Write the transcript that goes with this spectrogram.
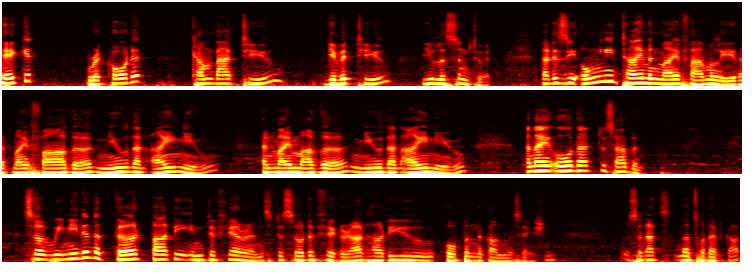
take it record it come back to you give it to you you listen to it that is the only time in my family that my father knew that I knew and my mother knew that I knew and I owe that to Sabin. So we needed a third party interference to sort of figure out how do you open the conversation. So that's that's what I've got.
